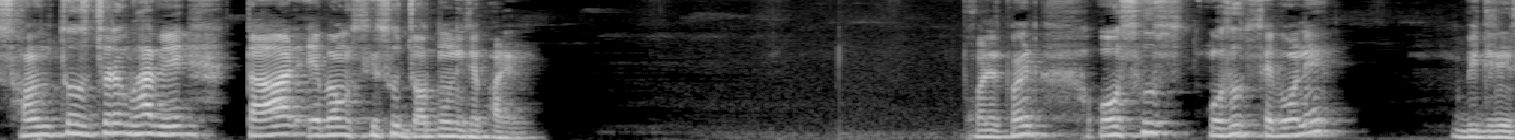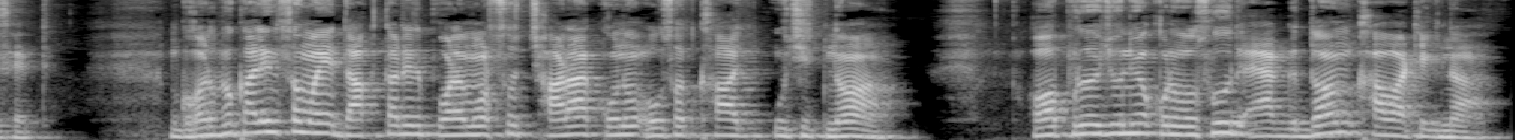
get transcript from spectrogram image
সন্তোষজনকভাবে তার এবং শিশুর যত্ন নিতে পারেন। পরের পয়েন্ট ওষুধ ওষুধ সেবনে বিধিনিষেধ। গর্ভকালীন সময়ে ডাক্তারের পরামর্শ ছাড়া কোনো ঔষধ খাওয়া উচিত না। অপ্রয়োজনীয় কোনো ওষুধ একদম খাওয়া ঠিক না।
